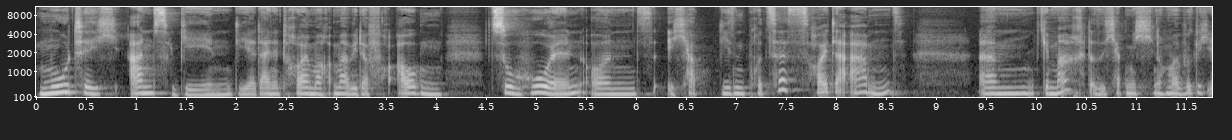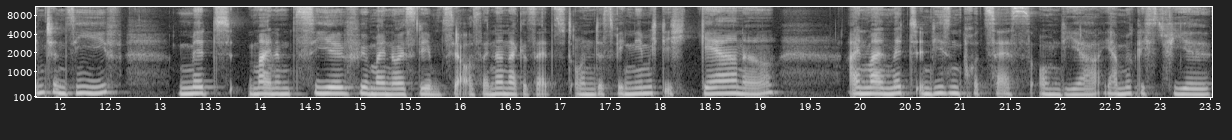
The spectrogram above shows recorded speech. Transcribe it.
mutig anzugehen, dir deine Träume auch immer wieder vor Augen zu holen. Und ich habe diesen Prozess heute Abend ähm, gemacht. Also ich habe mich nochmal wirklich intensiv mit meinem Ziel für mein neues Lebensjahr auseinandergesetzt. Und deswegen nehme ich dich gerne einmal mit in diesen Prozess, um dir ja möglichst viel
